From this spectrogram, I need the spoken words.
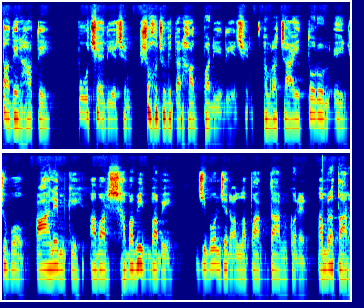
তাদের হাতে পৌঁছে দিয়েছেন, সহযোগিতার হাত বাড়িয়ে দিয়েছেন। আমরা চাই তরুণ এই যুবক আলেমকে আবার স্বাভাবিকভাবে জীবন যেন আল্লাহ পাক দান করেন। আমরা তার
